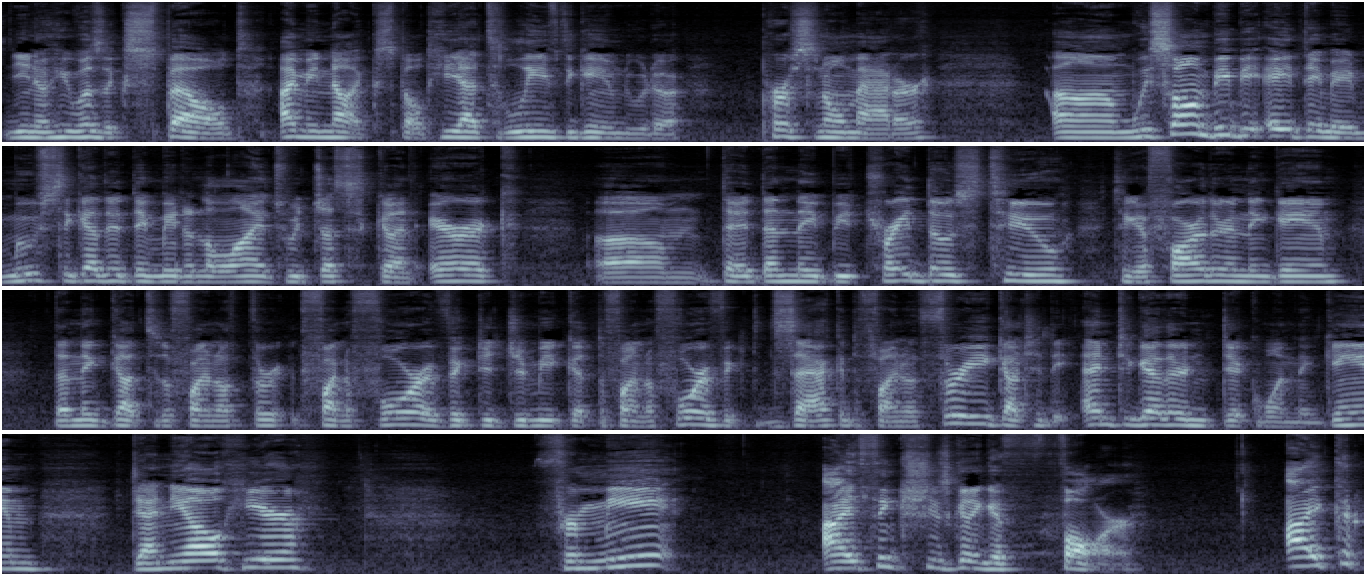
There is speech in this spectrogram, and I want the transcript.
you know, he was expelled. I mean, not expelled. He had to leave the game due to personal matter. Um, we saw in BB-8 they made moves together. They made an alliance with Jessica and Eric. Um, they, then they betrayed those two to get farther in the game. Then they got to the final three, final four, evicted Jameek at the final four, evicted Zach at the final three, got to the end together, and Dick won the game. Danielle here, for me, I think she's gonna get far. I could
